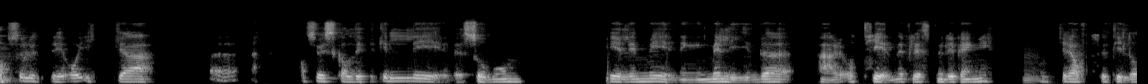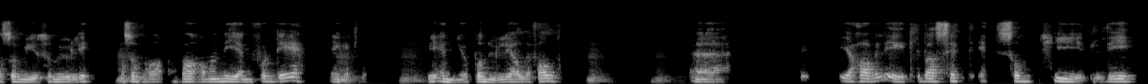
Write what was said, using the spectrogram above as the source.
Absolutt det. Og ikke eh, Altså, vi skal ikke leve som om hele meningen med livet er å tjene flest mulig penger. Mm. Og krafte til oss så mye som mulig. Mm. Altså, hva, hva, har man igjen for det, egentlig? Mm. Vi ender jo på null i alle fall. Uh, jeg har vel egentlig bare sett et sånn tydelig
